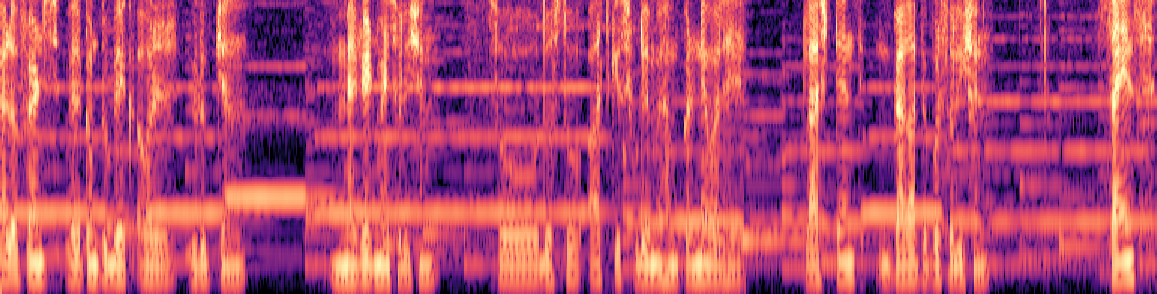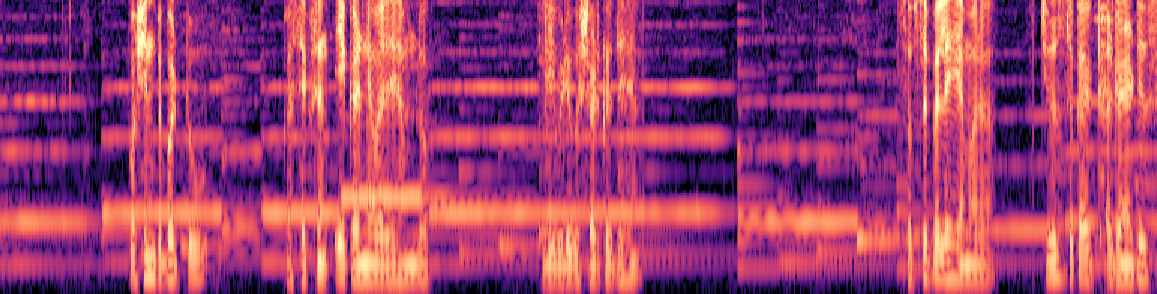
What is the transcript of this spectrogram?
Hello friends welcome to back our YouTube channel magnet mind solution so दोस्तों, आज के इस वीडियो में हम करने वाले हैं class tenth Gala paper solution science question paper two का सेक्शन ए करने वाले हैं हम लोग। चलिए वीडियो को स्टार्ट करते हैं। सबसे पहले है हमारा choose the correct alternatives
